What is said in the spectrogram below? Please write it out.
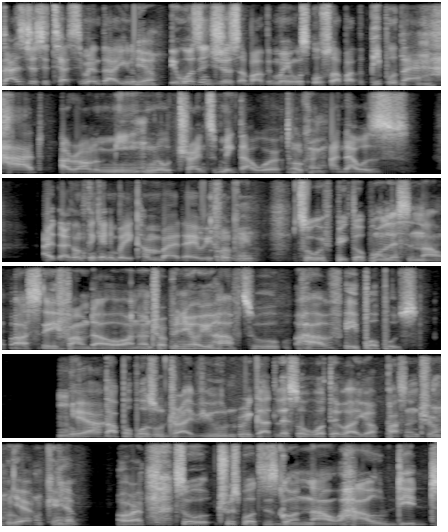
that's just a testament that you know Yeah. it wasn't just about the money; it was also about the people that I had around me. You know, trying to make that work. Okay. and that was. I, I don't think anybody can buy that away from Okay. you. So we've picked up one lesson now. As a founder or an entrepreneur, you have to have a purpose. Mm-hmm. Yeah, That purpose will drive you regardless of whatever you are passing through. Yeah. Okay. Yep. All right. So True Sports is gone now. How did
